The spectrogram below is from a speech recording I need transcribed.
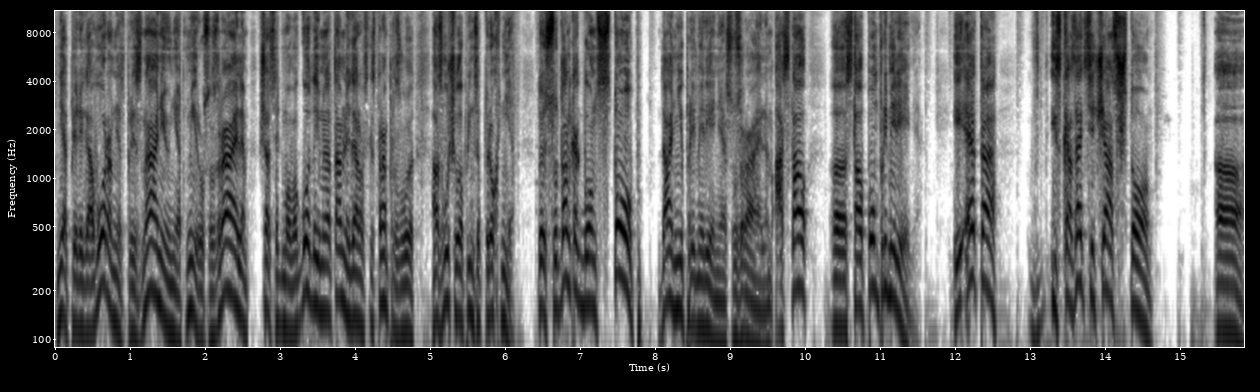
нет переговоров, нет признанию, нет миру с Израилем. 67 года именно там Лига арабских стран озвучила принцип трех нет. То есть Судан как бы он столб, да, не примирения с Израилем, а стал э, столпом примирения. И это, и сказать сейчас, что, э,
